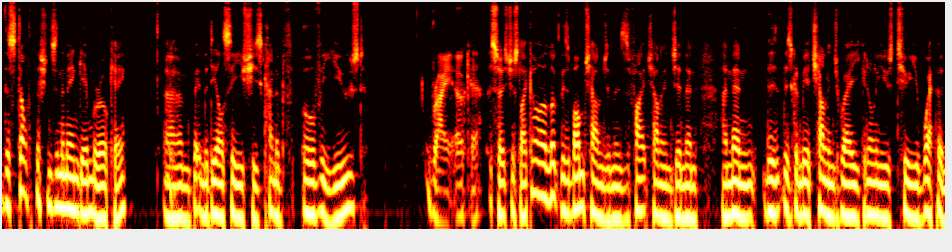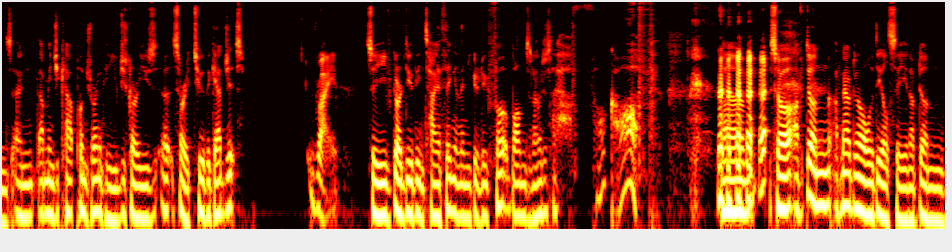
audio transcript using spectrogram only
the stealth missions in the main game were okay, um, but in the DLC, she's kind of overused. Right. Okay. so it's just like oh look there's a bomb challenge and there's a fight challenge and then and then there's, there's going to be a challenge where you can only use two of your weapons and that means you can't punch or anything you've just got to use uh, sorry two of the gadgets Right. so you've got to do the entire thing and then you've got to do photo bombs and i was just like oh fuck off um, so i've done i've now done all the dlc and i've done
